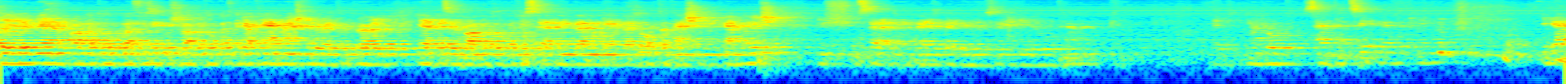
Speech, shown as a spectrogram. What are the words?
hogy milyen hallgatókat, fizikus hallgatókat, vagy akár más területükről érkező hallgatókat is szeretnénk bevonni ebbe az oktatási munkába is, és szeretnénk ezt begyűjteni egy idő után. Egy nagyobb szentet szépen. Igen?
